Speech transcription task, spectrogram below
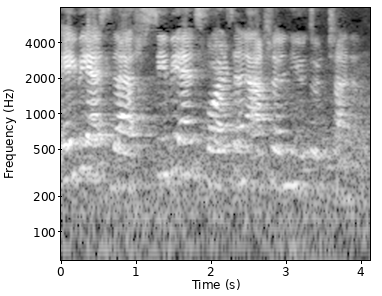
ABS-CBN Sports and Action YouTube channel.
